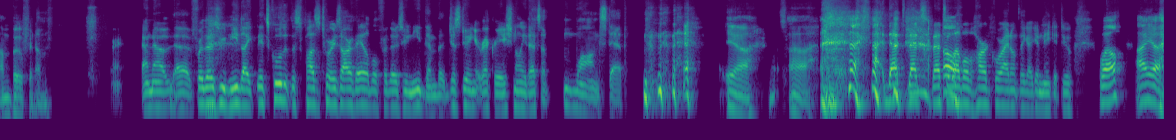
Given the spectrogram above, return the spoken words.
I'm boofing them. Right. And now, uh, for those who need, like, it's cool that the suppositories are available for those who need them, but just doing it recreationally, that's a long step. Yeah. Uh, that's that's that's a Oh, level of hardcore I don't think I can make it to. Well, I uh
